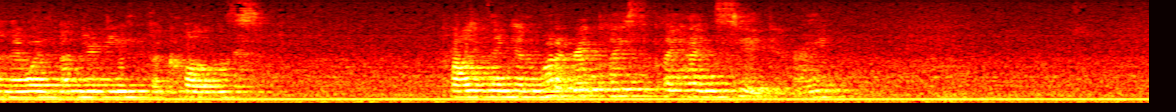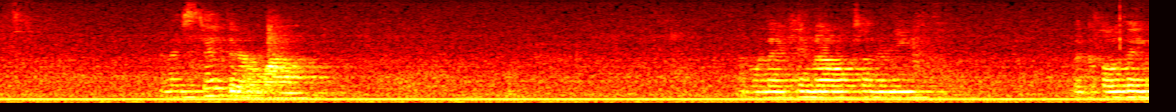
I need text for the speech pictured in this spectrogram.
And I went underneath the clothes, probably thinking, what a great place to play hide and seek, right? And I stayed there a while. And when I came out underneath the clothing,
